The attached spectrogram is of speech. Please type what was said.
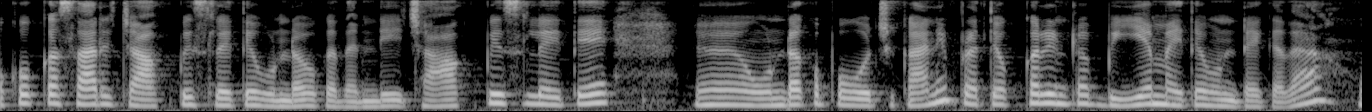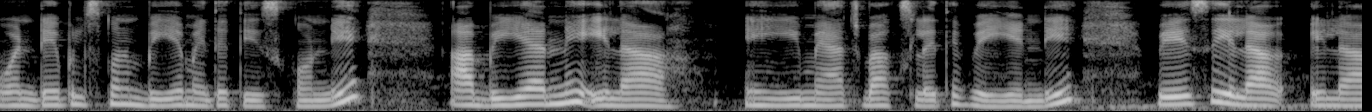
ఒక్కొక్కసారి చాక్ పీసులు అయితే ఉండవు కదండి. చాక్ పీసులు అయితే ఉండకపోవచ్చు కానీ ప్రతి ఒక్కరింట్లో బియ్యం అయితే ఉంటాయి కదా. వన్ టేబుల్ స్పూన్ బియ్యం అయితే తీసుకోండి. ఆ బియ్యాన్ని ఇలా ఈ మ్యాచ్ బాక్స్లో అయితే వేయండి. వేసి ఇలా ఇలా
